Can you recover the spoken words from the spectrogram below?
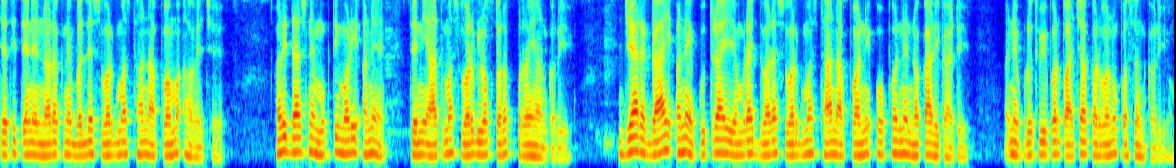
તેથી તેને નરકને બદલે સ્વર્ગમાં સ્થાન આપવામાં આવે છે. હરિદાસને મુક્તિ મળી અને તેની આત્મા સ્વર્ગલોક તરફ પ્રયાણ કરી. જ્યારે ગાય અને કૂતરાએ યમરાજ દ્વારા સ્વર્ગમાં સ્થાન આપવાની ઓફરને નકારી કાઢી અને પૃથ્વી પર પાછા ફરવાનું પસંદ કર્યું.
